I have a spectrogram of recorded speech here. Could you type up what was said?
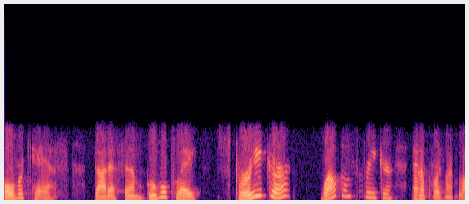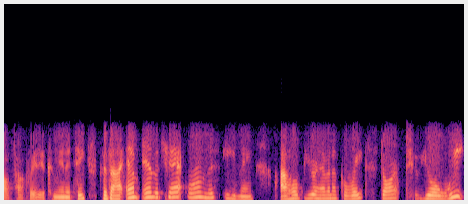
Overcast, FM, Google Play, Spreaker. Welcome, Spreaker and of course my blog talk radio community because I am in the chat room this evening. I hope you're having a great start to your week.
